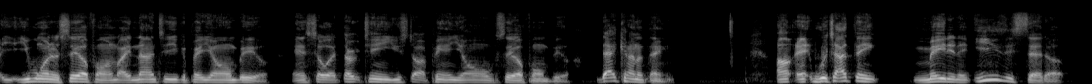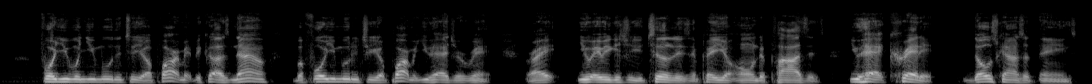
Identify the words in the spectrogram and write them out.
you wanted a cell phone, like not until you can pay your own bill. And so at 13, you start paying your own cell phone bill, that kind of thing. Uh, and- which I think made it an easy setup for you when you moved into your apartment because now before you moved into your apartment, you had your rent, right? You were able to get your utilities and pay your own deposits. You had credit, those kinds of things.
